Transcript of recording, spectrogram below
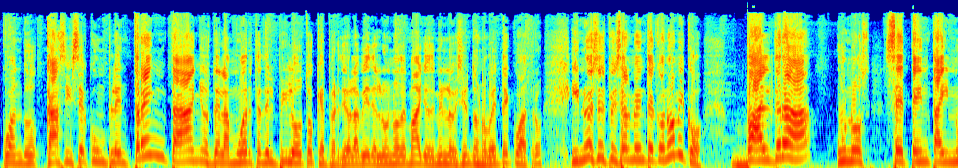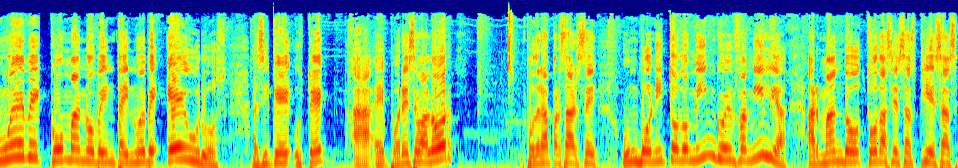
cuando casi se cumplen 30 años de la muerte del piloto que perdió la vida el 1 de mayo de 1994 y no es especialmente económico. Valdrá unos 79,99 euros. Así que usted ah, eh, por ese valor podrá pasarse un bonito domingo en familia armando todas esas piezas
